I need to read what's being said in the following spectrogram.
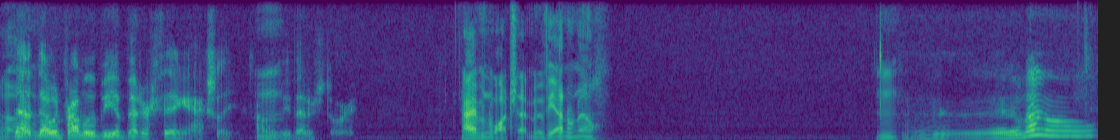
Um, that that would probably be a better thing. Actually, probably Mm. be a better story. I haven't watched that movie. I don't know. Hmm. I don't know.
